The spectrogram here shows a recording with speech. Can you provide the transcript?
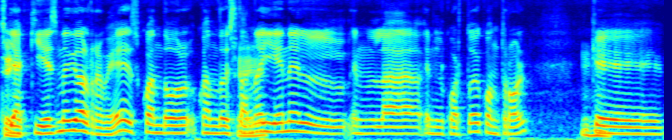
Sí. Y aquí es medio al revés, cuando, cuando están Sí. ahí en el, en, la, en el cuarto de control, que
